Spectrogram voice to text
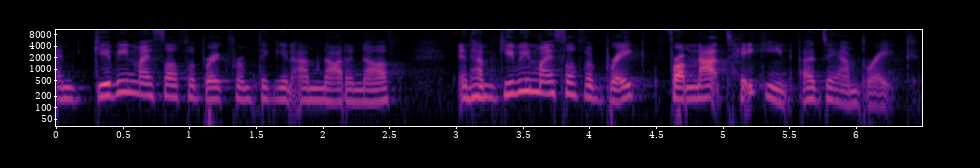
I'm giving myself a break from thinking I'm not enough. And I'm giving myself a break from not taking a damn break.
